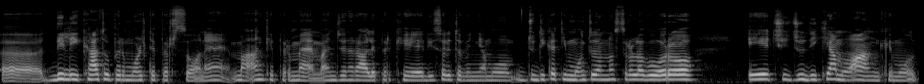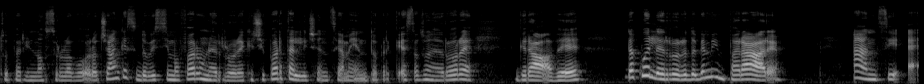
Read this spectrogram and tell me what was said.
uh, delicato per molte persone, ma anche per me, ma in generale perché di solito veniamo giudicati molto dal nostro lavoro e ci giudichiamo anche molto per il nostro lavoro. Cioè anche se dovessimo fare un errore che ci porta al licenziamento, perché è stato un errore grave, da quell'errore dobbiamo imparare. Anzi, è,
